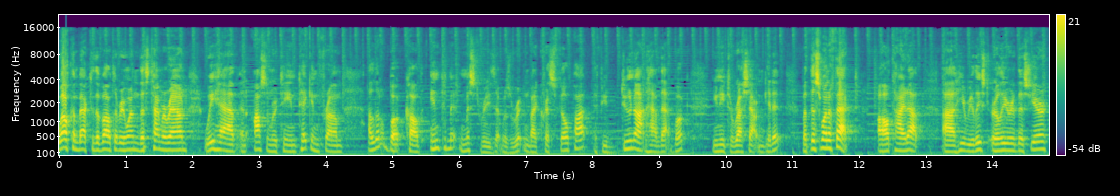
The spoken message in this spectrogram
Welcome back to the vault, everyone. This time around, we have an awesome routine taken from a little book called Intimate Mysteries that was written by Chris Philpott. If you do not have that book, you need to rush out and get it. But this one effect, all tied up. Uh, he released earlier this year.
